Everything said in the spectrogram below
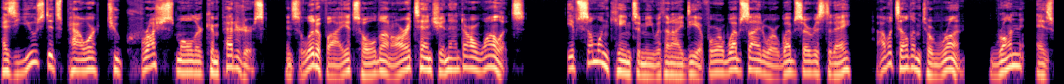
has used its power to crush smaller competitors and solidify its hold on our attention and our wallets. If someone came to me with an idea for a website or a web service today, I would tell them to run. Run as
